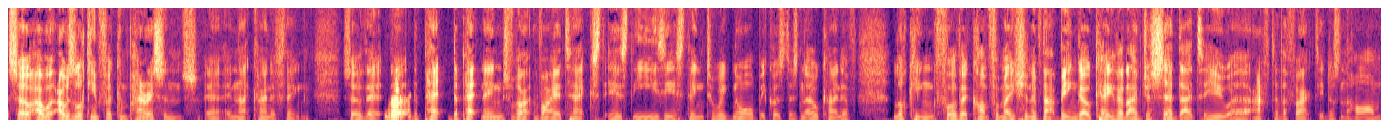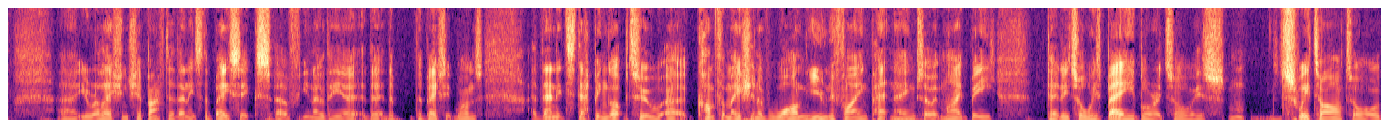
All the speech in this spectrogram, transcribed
so I, w- I was looking for comparisons uh, in that kind of thing. So the, Right. the the pet the pet names vi- via text is the easiest thing to ignore because there's no kind of looking for the confirmation of that being okay that I've just said that to you uh, after the fact. It doesn't harm uh, your relationship after. Then it's the basics of you know the uh, the, the the basic ones. Uh, then it's stepping up to uh, confirmation of one unifying pet name. So it might be that it's always babe or it's always sweetheart or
